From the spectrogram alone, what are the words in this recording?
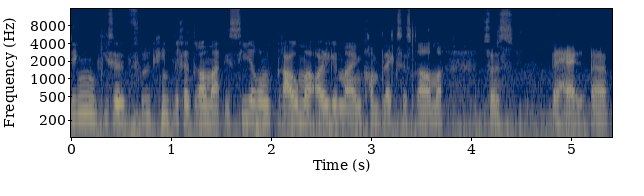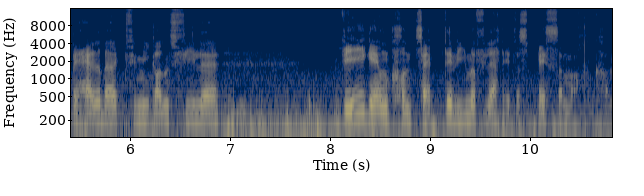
Ding, diese frühkindliche Traumatisierung, Trauma allgemein, komplexes Trauma, sondern es äh, beherbergt für mich ganz viele Wege und Konzepte, wie man vielleicht etwas besser machen kann.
